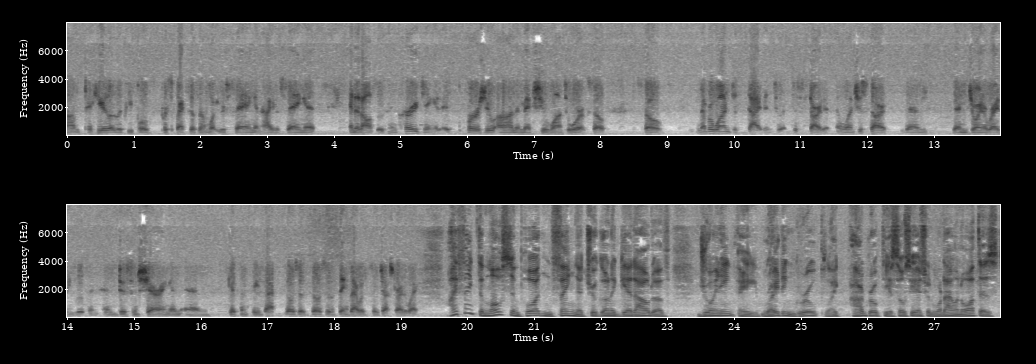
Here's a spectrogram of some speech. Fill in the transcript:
um, to hear other people's perspectives on what you're saying and how you're saying it, and it also is encouraging. It, it spurs you on and makes you want to work. So, so number one, just dive into it. Just start it, and once you start, then then join a writing group and, and do some sharing and, and get some feedback. Those are those are the things I would suggest right away. I think the most important thing that you're going to get out of joining a writing group like our group, the Association of Rhode Island Authors,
